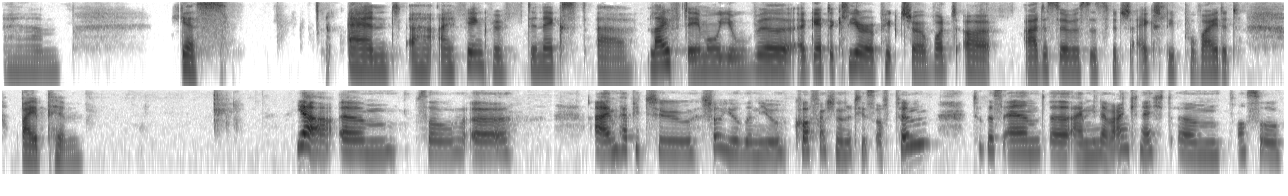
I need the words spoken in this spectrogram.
Um, yes. And uh, I think with the next uh, live demo, you will uh, get a clearer picture of what are, are the services which are actually provided by PIM. Yeah, um, so uh, I'm happy to show you the new core functionalities of PIM. To this end, uh, I'm Nina Wagenknecht, um, also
